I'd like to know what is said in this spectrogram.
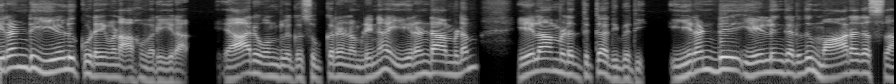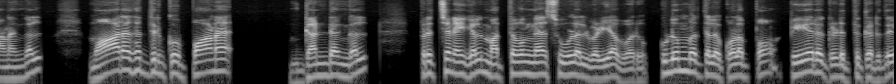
இரண்டு ஏழு குடைவனாக வருகிறான். யார் உங்களுக்கு சுக்கரன் அப்படின்னா இரண்டாம் இடம் ஏழாம் இடத்துக்கு அதிபதி. இரண்டு ஏழுங்கிறது மாரக ஸ்தானங்கள். மாரகத்திற்கு ஒப்பான கண்டங்கள் பிரச்சனைகள் மற்றவங்க சூழல் வழியா வரும். குடும்பத்தில் குழப்பம் பேரை கெடுத்துக்கிறது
